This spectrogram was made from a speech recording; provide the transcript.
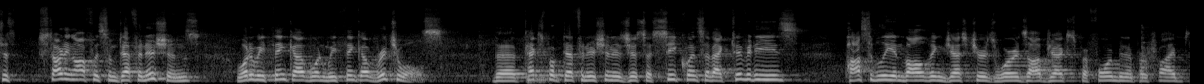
just starting off with some definitions, what do we think of when we think of rituals? The textbook definition is just a sequence of activities, possibly involving gestures, words, objects performed in a prescribed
